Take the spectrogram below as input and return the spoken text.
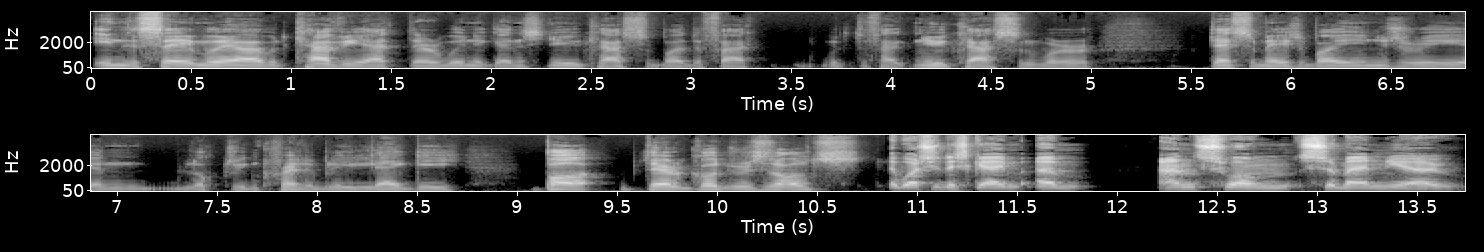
In the same way, I would caveat their win against Newcastle by the fact with the fact Newcastle were decimated by injury and looked incredibly leggy. But they're good results. Watching this game, um, Antoine Semenyo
